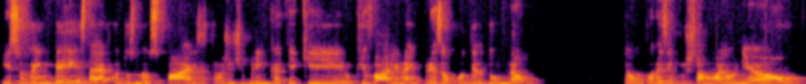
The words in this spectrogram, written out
Isso vem desde a época dos meus pais, então a gente brinca aqui que o que vale na empresa é o poder do não. Então, por exemplo, está numa reunião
